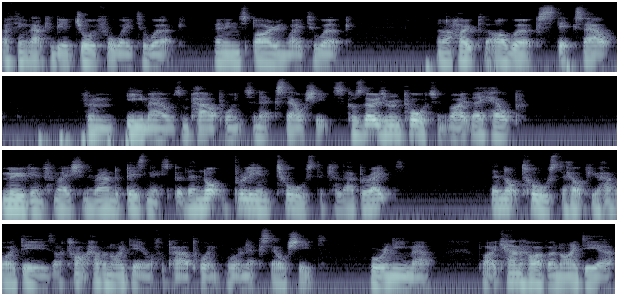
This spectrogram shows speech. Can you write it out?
I think that can be a joyful way to work an inspiring way to work. And i hope that our work sticks out from emails and powerpoints and excel sheets because those are important right? They help move information around a business but they're not brilliant tools to collaborate they're not tools to help you have ideas. I can't have an idea off a PowerPoint or an Excel sheet or an email, but I can have an idea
